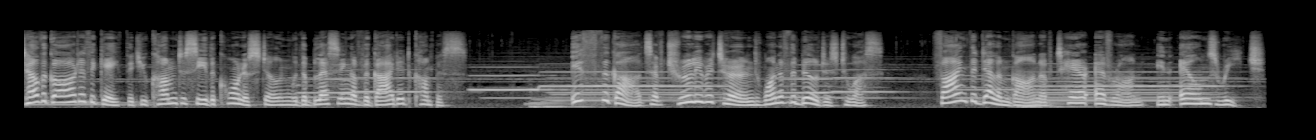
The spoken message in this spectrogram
Tell the guard at the gate that you come to see the cornerstone with the blessing of the guided compass. If the gods have truly returned one of the builders to us, find the Delimgon of Ter Evron in Elm's Reach.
